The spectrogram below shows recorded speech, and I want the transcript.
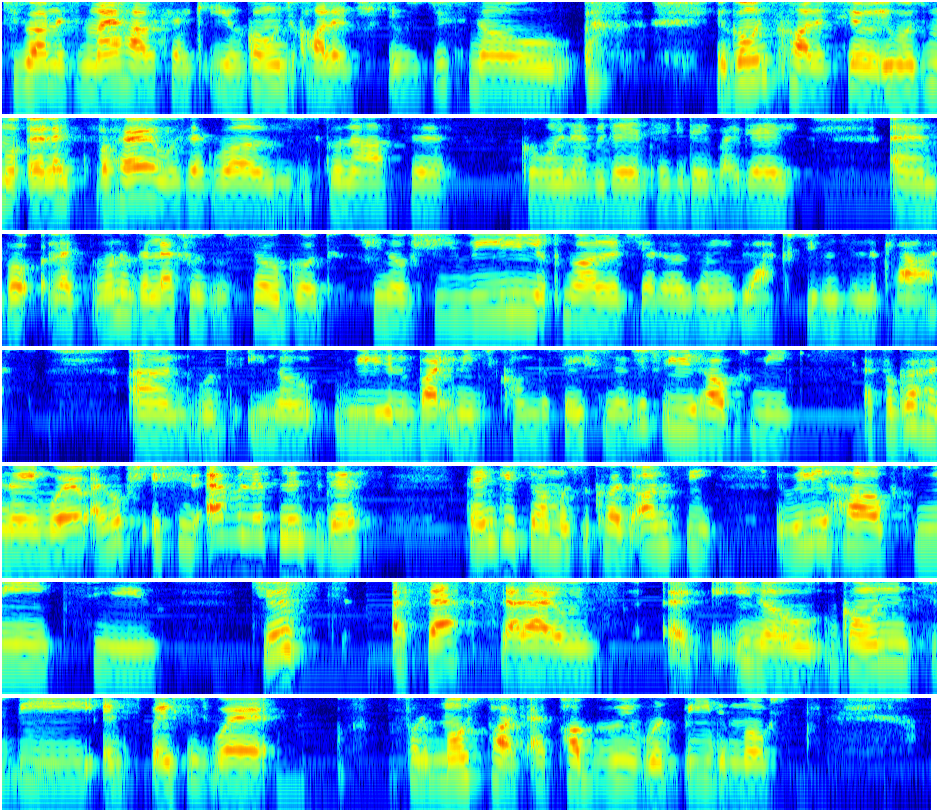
to be honest, in my house, like you're going to college. There was just no, you're going to college. So it was more like for her, it was like, well, you're just gonna have to go in every day and take it day by day. Um, but like one of the lecturers was so good. You know, she really acknowledged that I was only black students in the class, and would you know really invite me into conversations and just really helped me. I forgot her name. Where I hope she, if she's ever listening to this, thank you so much because honestly, it really helped me to just accept that I was, uh, you know, going to be in spaces where, f- for the most part, I probably would be the most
